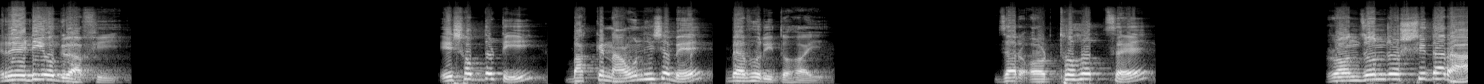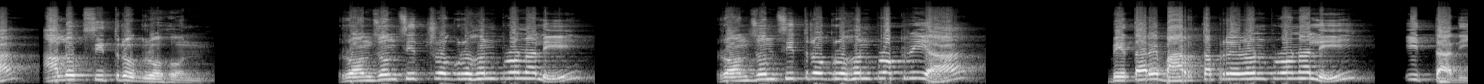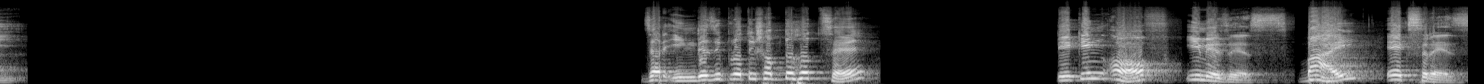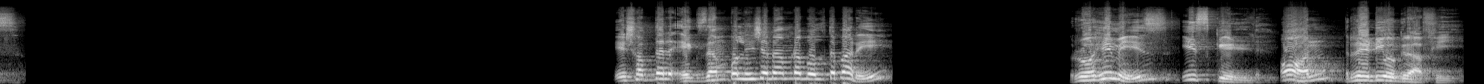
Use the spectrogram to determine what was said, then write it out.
Radiography. এ শব্দটি বাক্যে noun হিসেবে ব্যবহৃত হয়, যার অর্থ হচ্ছে রঞ্জন রশ্মি দ্বারা আলোকচিত্র গ্রহণ। রঞ্জন চিত্র গ্রহণ প্রণালী, রঞ্জন চিত্র গ্রহণ প্রক্রিয়া, বেতারে বার্তা প্রেরণ প্রণালী ইত্যাদি। যার ইংরেজি প্রতিশব্দ হচ্ছে taking off images by X rays এ শব্দের এক্সাম্পল হিসেবে আমরা বলতে পারি, Rahim is skilled on radiography.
